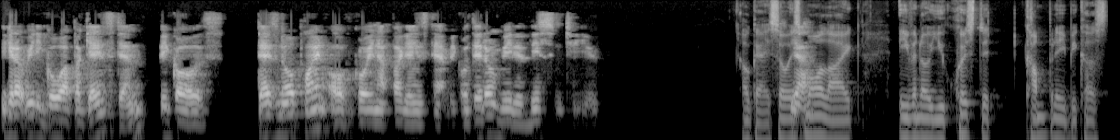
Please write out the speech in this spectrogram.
you cannot really go up against them because there's no point of going up against them because they don't really listen to you. Okay, so it's Yeah. more like even though you quit the company because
